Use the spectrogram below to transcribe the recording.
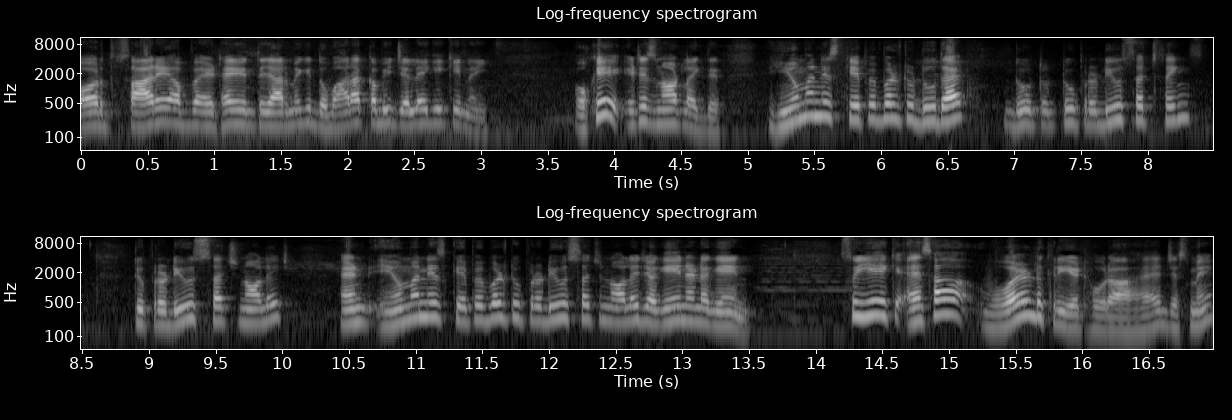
और सारे अब बैठे हैं इंतज़ार में कि दोबारा कभी जलेगी कि नहीं। Okay it is not like this human is capable to do that to produce such things to produce such knowledge and human is capable to produce such knowledge again and again so ये एक ऐसा वर्ल्ड क्रिएट हो रहा है जिसमें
